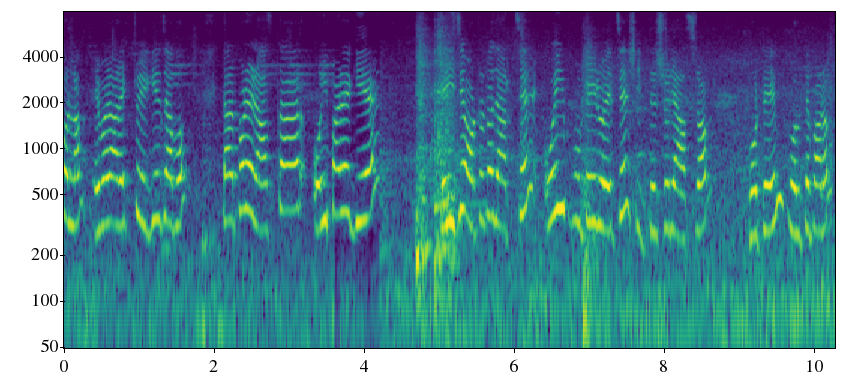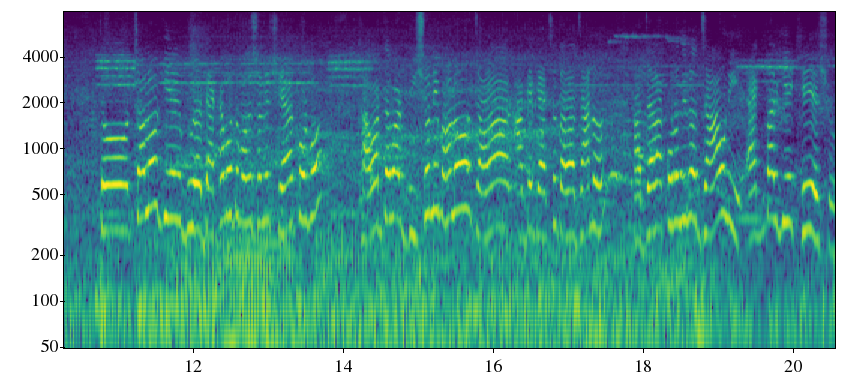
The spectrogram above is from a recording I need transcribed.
করলাম। এবার আর একটু এগিয়ে যাব। তারপরে রাস্তার ওই পারে গিয়ে এই যে অটোটা যাচ্ছে, ওই ফুটেই রয়েছে সিদ্ধেশ্বরী আশ্রম হোটেল বলতে পারো। তো চলো গিয়ে দেখাবো, তোমাদের সঙ্গে শেয়ার করব। খাবার দাবার ভীষণই ভালো, যারা আগে গেছো তারা জানো। আর যারা কোনোদিনও যাওনি, একবার গিয়ে খেয়ে এসো।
